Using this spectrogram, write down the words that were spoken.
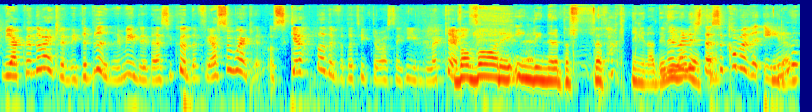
Men jag kunde verkligen inte bry mig mindre i den sekunden för jag såg verkligen och skrattade för att jag tyckte det var så himla kul. Vad var det inlindade på förpackningarna? Det Nej men jag lyssna så kommer vi in.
